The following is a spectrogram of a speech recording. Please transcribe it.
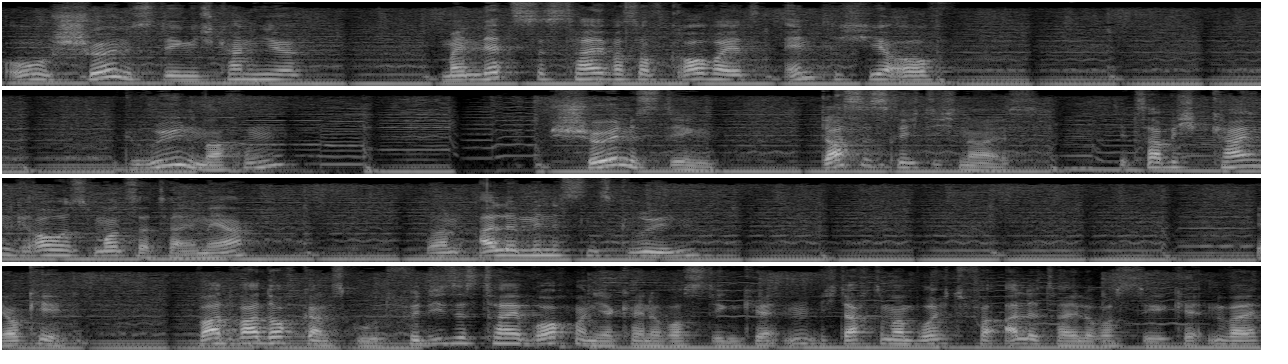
Oh, schönes Ding. Ich kann hier mein letztes Teil, was auf grau war, jetzt endlich hier auf grün machen. Schönes Ding. Das ist richtig nice. Jetzt habe ich kein graues Monsterteil mehr, sondern alle mindestens grün. Ja, okay. War, war doch ganz gut. Für dieses Teil braucht man ja keine rostigen Ketten. Ich dachte, man bräuchte für alle Teile rostige Ketten, weil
